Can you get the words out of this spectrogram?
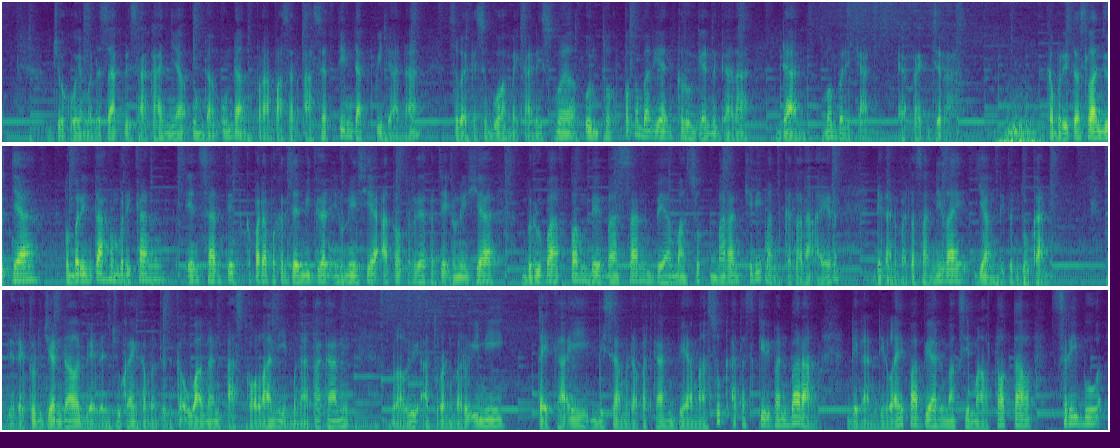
Jokowi mendesak disahkannya Undang-Undang Perampasan Aset Tindak Pidana sebagai sebuah mekanisme untuk pengembalian kerugian negara dan memberikan efek jerah. Ke berita selanjutnya, pemerintah memberikan insentif kepada pekerja migran Indonesia atau tenaga kerja Indonesia berupa pembebasan bea masuk barang kiriman ke tanah air dengan batasan nilai yang ditentukan. Direktur Jenderal Bea dan Cukai Kementerian Keuangan Askolani mengatakan, melalui aturan baru ini, TKI bisa mendapatkan bea masuk atas kiriman barang dengan nilai pabean maksimal total 1.500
